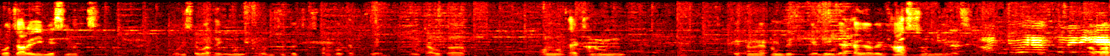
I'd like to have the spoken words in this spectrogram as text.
প্রচারেই বেশি হচ্ছে। পরিষেবা থেকে মানুষ বঞ্চিত হচ্ছে সর্বক্ষেত্রে এটাও তার অন্যথা এখানেও নেই। এখানে এখন গেলেই দেখা যাবে ঘাস জমিয়ে গেছে। আবার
